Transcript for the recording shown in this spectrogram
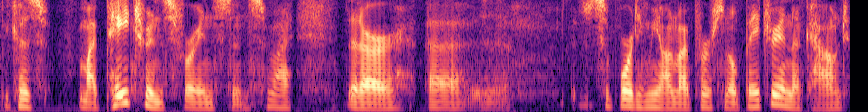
because my patrons, for instance, my, that are uh, supporting me on my personal Patreon account,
